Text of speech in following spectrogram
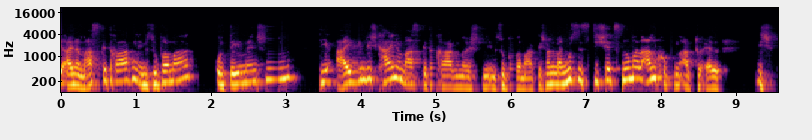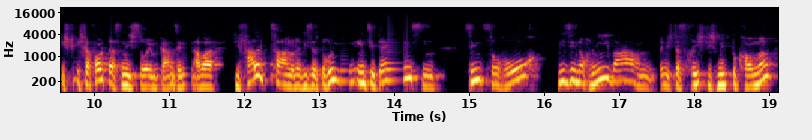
die eine Maske tragen im Supermarkt und den Menschen, die eigentlich keine Maske tragen möchten im Supermarkt. Ich meine, man muss es sich jetzt nur mal angucken aktuell. Ich, ich, ich verfolge das nicht so im Fernsehen, aber die Fallzahlen oder diese berühmten Inzidenzen sind so hoch, wie sie noch nie waren, wenn ich das richtig mitbekomme.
